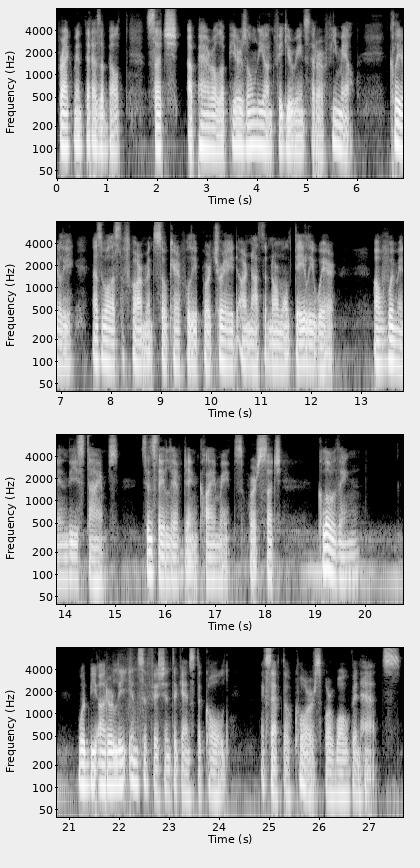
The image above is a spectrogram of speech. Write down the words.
fragment that has a belt, such apparel appears only on figurines that are female. Clearly, as well as the garments so carefully portrayed are not the normal daily wear of women in these times, since they lived in climates where such clothing would be utterly insufficient against the cold, except of course for woven hats.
